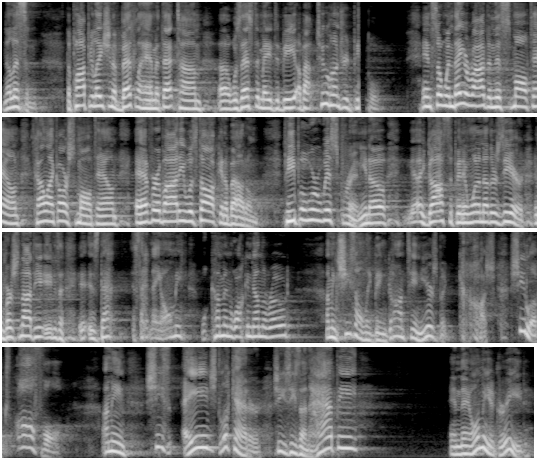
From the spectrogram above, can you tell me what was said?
Now, listen, the population of Bethlehem at that time uh, was estimated to be about 200 people. And so when they arrived in this small town, kind of like our small town, everybody was talking about them. People were whispering, you know, gossiping in one another's ear. In verse 19, he said, Is that, is that Naomi coming walking down the road? I mean, she's only been gone 10 years, but gosh, she looks awful. I mean, she's aged. Look at her. She's, she's unhappy. And Naomi agreed.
